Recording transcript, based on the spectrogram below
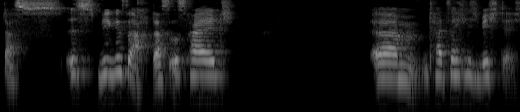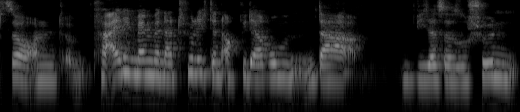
Das ist, wie gesagt, das ist halt ähm, tatsächlich wichtig. So, und ähm, vor allen Dingen, wenn wir natürlich dann auch wiederum da, wie das ja so schön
